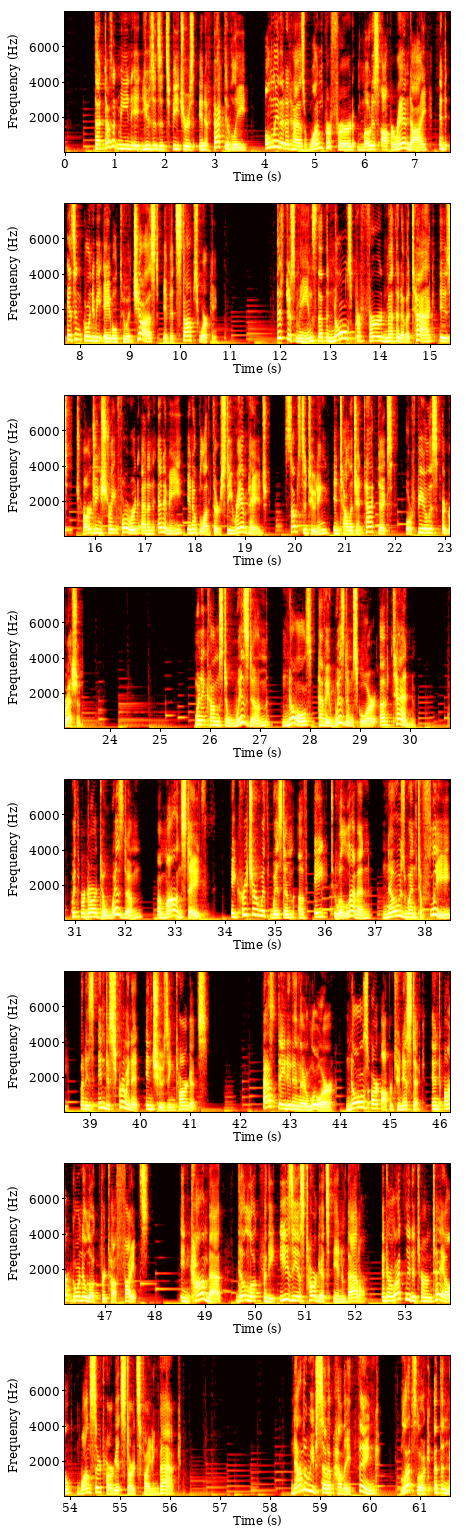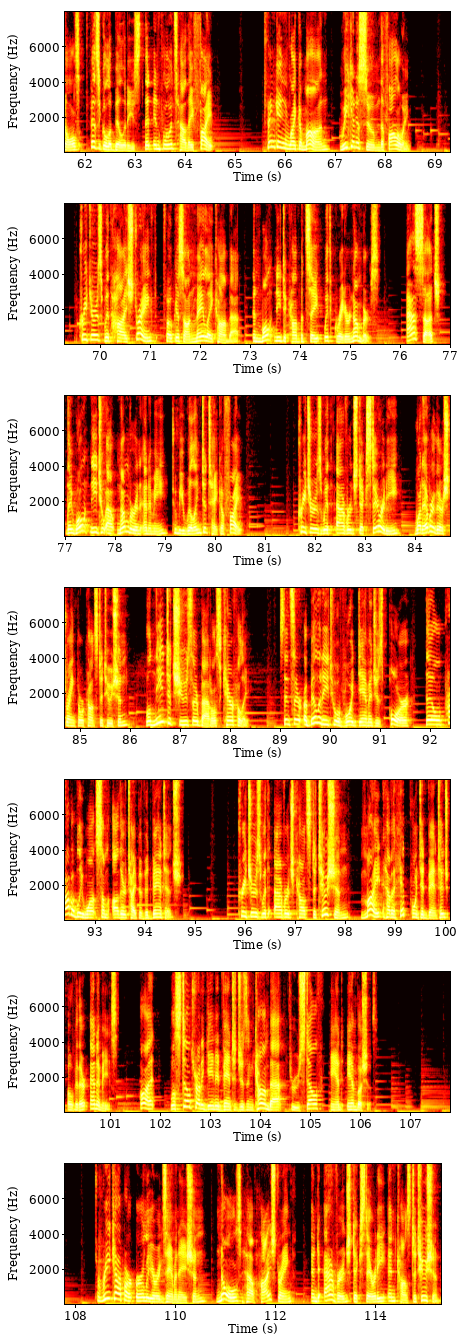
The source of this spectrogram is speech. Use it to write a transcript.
That doesn't mean it uses its features ineffectively, only that it has one preferred modus operandi and isn't going to be able to adjust if it stops working. This just means that the Gnoll's preferred method of attack is charging straight forward at an enemy in a bloodthirsty rampage, substituting intelligent tactics for fearless aggression. When it comes to wisdom, gnolls have a wisdom score of 10. With regard to wisdom, Ammann states, a creature with wisdom of 8 to 11 knows when to flee, but is indiscriminate in choosing targets. As stated in their lore, gnolls are opportunistic and aren't going to look for tough fights. In combat, they'll look for the easiest targets in battle and are likely to turn tail once their target starts fighting back. Now that we've set up how they think, let's look at the Gnoll's physical abilities that influence how they fight. Thinking like Ammann, we can assume the following. Creatures with high strength focus on melee combat and won't need to compensate with greater numbers. As such, they won't need to outnumber an enemy to be willing to take a fight. Creatures with average dexterity, whatever their strength or constitution, will need to choose their battles carefully. Since their ability to avoid damage is poor, they'll probably want some other type of advantage. Creatures with average constitution might have a hit point advantage over their enemies, but will still try to gain advantages in combat through stealth and ambushes. To recap our earlier examination, gnolls have high strength and average dexterity and constitution.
